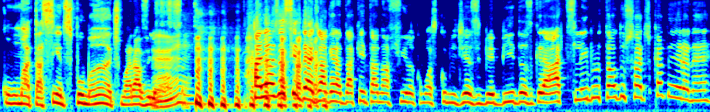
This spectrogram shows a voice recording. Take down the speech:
com uma tacinha de espumante maravilhosa. Hum. Aliás, essa ideia de agradar quem está na fila com umas comidinhas e bebidas grátis lembra o tal do chá de cadeira, né?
